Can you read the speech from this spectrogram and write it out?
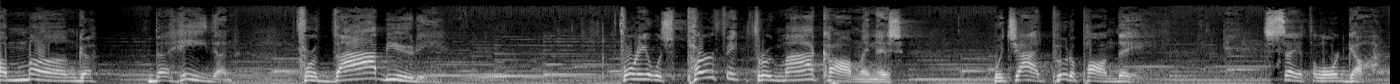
among the heathen for thy beauty. For it was perfect through my comeliness, which I had put upon thee, saith the Lord God.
